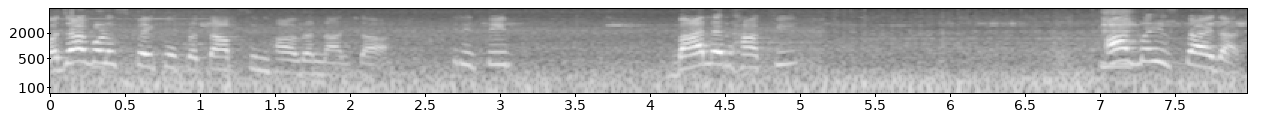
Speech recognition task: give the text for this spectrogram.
ವಜಾಗೊಳಿಸಬೇಕು ಪ್ರತಾಪ್ ಸಿಂಹ ಅವರನ್ನ ಅಂತ. ಈ ರೀತಿ ಬ್ಯಾನರ್ ಹಾಕಿ ಆಗ್ರಹಿಸ್ತಾ ಇದ್ದಾರೆ.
